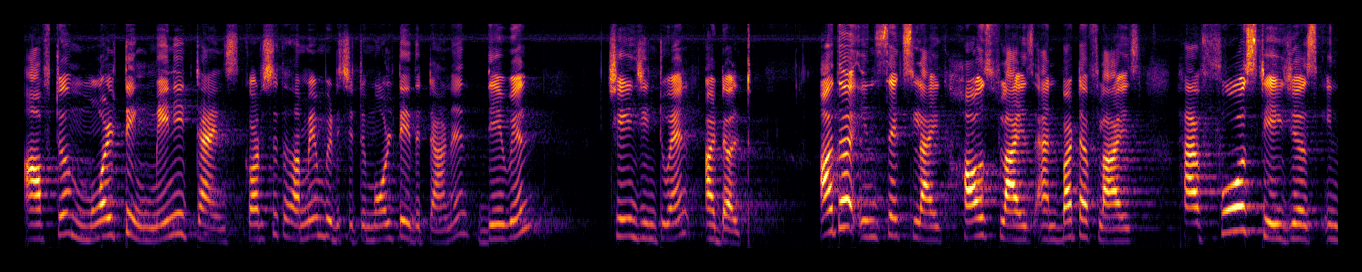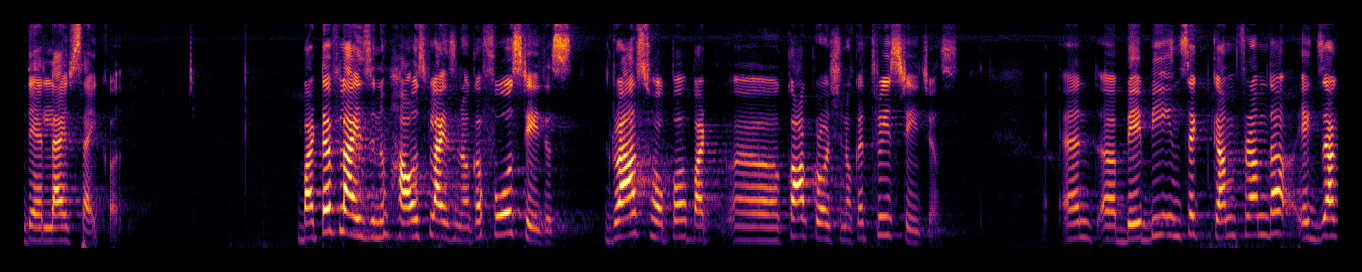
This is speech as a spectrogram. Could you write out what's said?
ആഫ്റ്റർ മോൾട്ടിങ് മെനി ടൈംസ് കുറച്ച് സമയം പിടിച്ചിട്ട് മോൾട്ട് ചെയ്തിട്ടാണ് ദേ വിൽ ചേഞ്ച് ഇൻ ടു ആൻ അഡൾട്ട് അതർ ഇൻസെക്ട്സ് ലൈക്ക് ഹൗസ് ഫ്ലൈസ് ആൻഡ് ബട്ടർഫ്ലൈസ് ഹാവ് ഫോർ സ്റ്റേജസ് ഇൻ ദെയർ ലൈഫ് സൈക്കിൾ ബട്ടർഫ്ലൈസിനും ഹൗസ് ഫ്ലൈസിനും ഒക്കെ ഫോർ സ്റ്റേജസ് ഗ്രാസ് ഹോപ്പർ ബട്ട് കോക്രോച്ചിനൊക്കെ ത്രീ സ്റ്റേജസ് and uh, baby insect come from the eggs are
